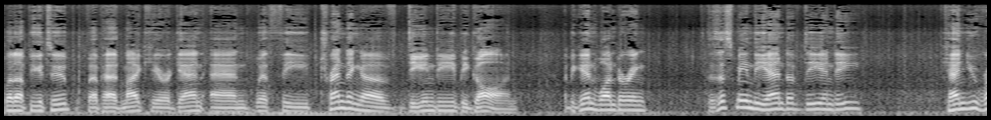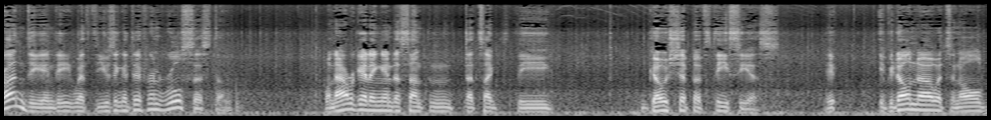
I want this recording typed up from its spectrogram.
What up, YouTube? Webhead Mike here again, and with the trending of D&D Begone, I begin wondering, does this mean the end of D&D? Can you run D&D with using a different rule system? Well, now we're getting into something that's like the ghost ship of Theseus. If, if you don't know, it's an old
